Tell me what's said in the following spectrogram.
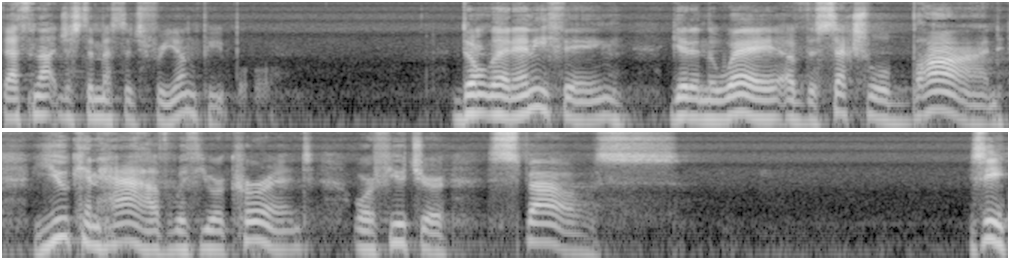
That's not just a message for young people. Don't let anything get in the way of the sexual bond you can have with your current or future spouse. You see,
